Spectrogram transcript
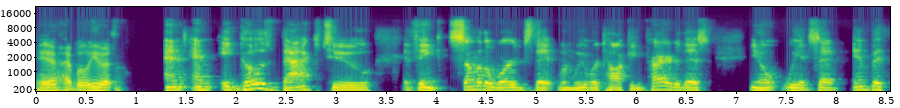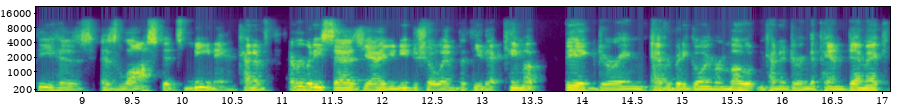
Yeah, I believe it. And and it goes back to, I think, some of the words that when we were talking prior to this, you know we had said empathy has has lost its meaning kind of everybody says yeah you need to show empathy that came up big during everybody going remote and kind of during the pandemic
